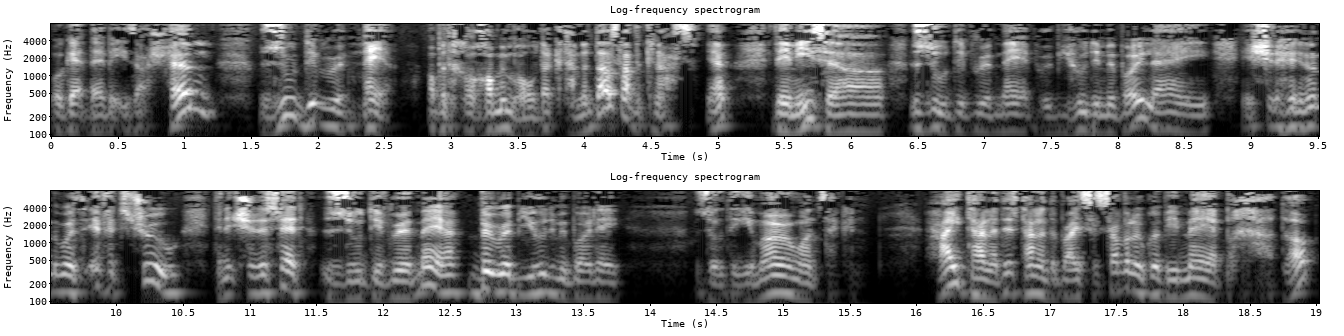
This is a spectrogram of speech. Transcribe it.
We'll get there Be'ez Hashem. Zu Divrei Meya. Aber the Chachamim hold that Ketana does have a knas. Yeah? V'emisa, zu er? divrei me'er b'Yehudim miboilei. In other words, if it's true, then it should have said, zu divrei me'er b'Reb Yehudim miboilei. Zog the Gemara, one second. Hi Tana, this Tana the Bryce Savaluk would be Meir Bechada. Oh?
